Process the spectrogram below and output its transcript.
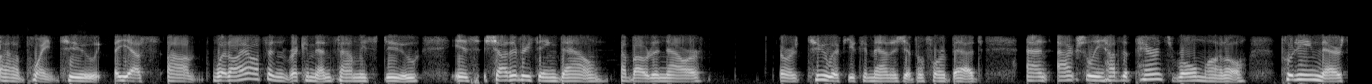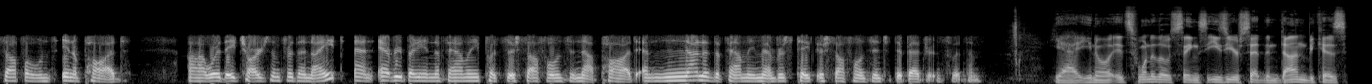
uh, point too. Yes, um, what I often recommend families do is shut everything down about an hour or two, if you can manage it before bed, and actually have the parents role model putting their cell phones in a pod. Uh, where they charge them for the night, and everybody in the family puts their cell phones in that pod, and none of the family members take their cell phones into their bedrooms with them. Yeah, you know, it's one of those things easier said than done because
